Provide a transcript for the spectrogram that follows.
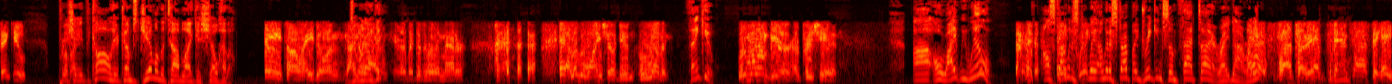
Thank you. Appreciate the call. Here comes Jim on the Tom Leykis show. Hello. Hey, Tom, how you doing? I know I don't care, but it doesn't really matter. hey, I love the wine show, dude. I love it. Thank you. A little more on beer. I'd appreciate it. Uh, all right, we will. I'll start. I'm Hey, going to great. wait. I'm going to start by drinking some Fat Tire right now. Ready? Oh, flat tire. Yeah, fantastic. Hey,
